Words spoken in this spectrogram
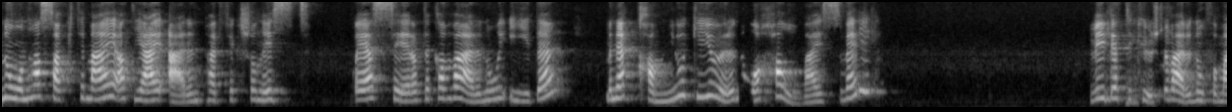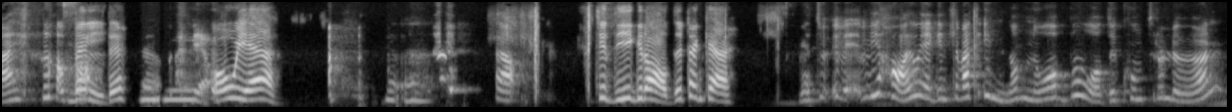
Noen har sagt til meg at jeg er en perfeksjonist. Og jeg ser at det kan være noe i det, men jeg kan jo ikke gjøre noe halvveis vel. Vil dette kurset være noe for meg? altså. Veldig. Oh yeah! ja. Til de grader, tenker jeg. Vet du, vi har jo egentlig vært innom nå både kontrolløren,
